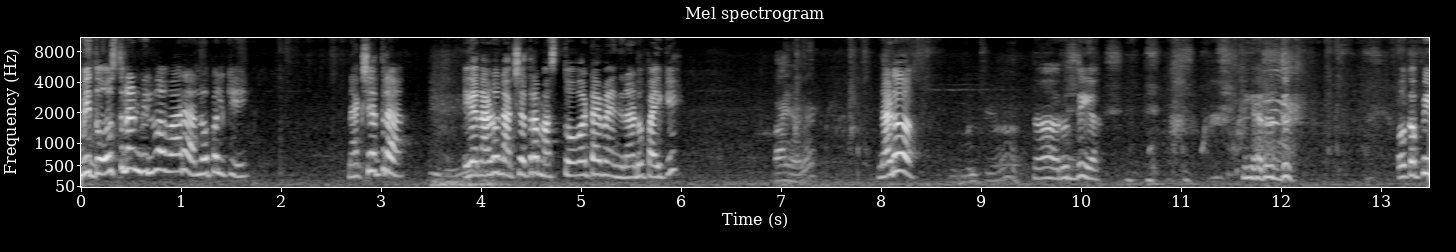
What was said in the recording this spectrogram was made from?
మీ దోస్తులను పిలువవారా లోపలికి? నక్షత్ర? ఇక నడు నక్షత్ర మస్తు ఓవర్ టైం అయింది. నడు పైకి. నడు. రుద్దు ఇక. ఇక రుద్దు. ఒక పీ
